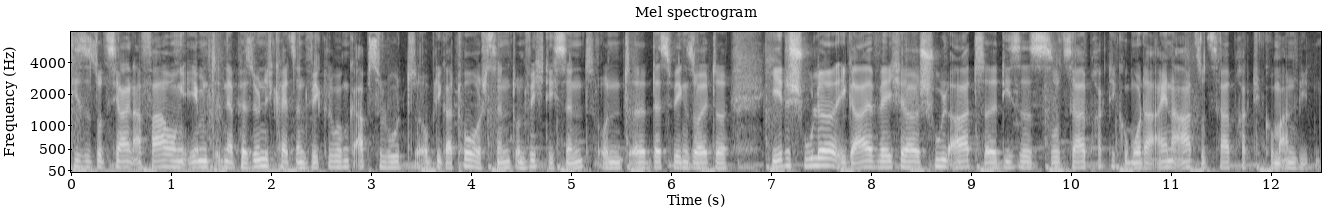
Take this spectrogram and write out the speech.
diese sozialen Erfahrungen eben in der Persönlichkeitsentwicklung absolut obligatorisch sind und wichtig sind. Und äh, deswegen sollte jede Schule, egal welche Schulart, äh, dieses Sozialpraktikum oder eine Art Sozialpraktikum anbieten.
